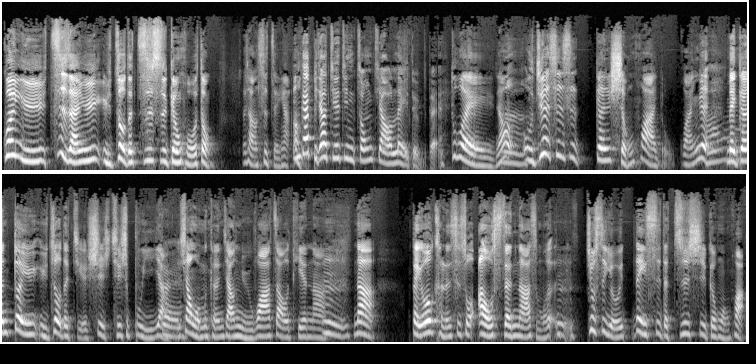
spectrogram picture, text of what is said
关于自然与宇宙的知识跟活动。我想是怎样？应该比较接近宗教类，对不对？对。然后我觉得是是跟神话有关，因为每个人对于宇宙的解释其实不一样。像我们可能讲女娲造天呐，嗯，那。北欧可能是说奥森啊什么，嗯，就是有类似的知识跟文化，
